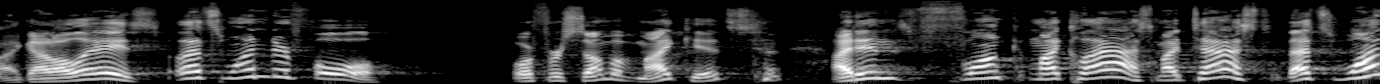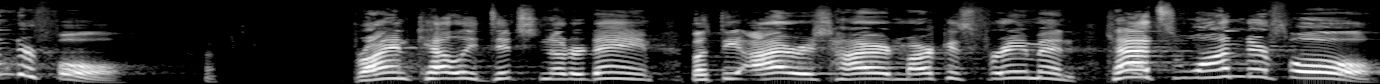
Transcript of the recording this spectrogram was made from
I got all A's. Well, that's wonderful. Or for some of my kids, I didn't flunk my class, my test. That's wonderful. Brian Kelly ditched Notre Dame, but the Irish hired Marcus Freeman. That's wonderful.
